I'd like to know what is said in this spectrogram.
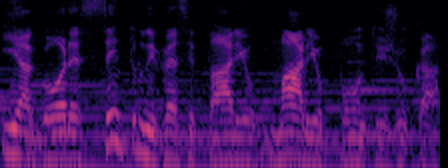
e agora é Centro Universitário Mário Ponte Jucá.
